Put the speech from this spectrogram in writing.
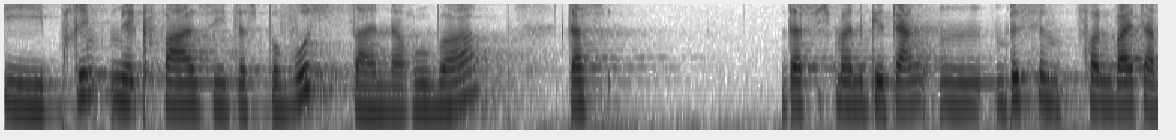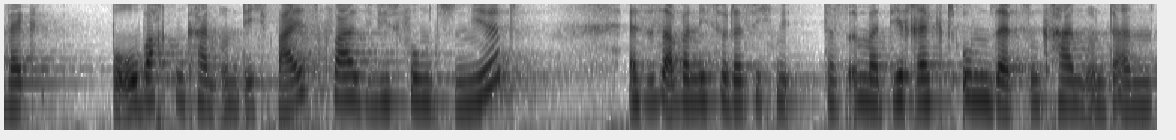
die bringt mir quasi das Bewusstsein darüber, dass, dass ich meine Gedanken ein bisschen von weiter weg beobachten kann und ich weiß quasi, wie es funktioniert. Es ist aber nicht so, dass ich das immer direkt umsetzen kann und dann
